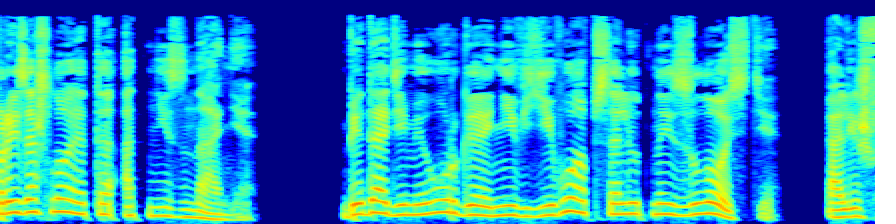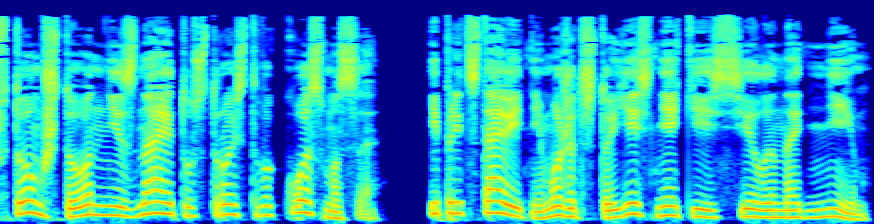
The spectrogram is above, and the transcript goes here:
Произошло это от незнания. Беда Демиурга не в его абсолютной злости, а лишь в том, что он не знает устройства космоса и представить не может, что есть некие силы над ним,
